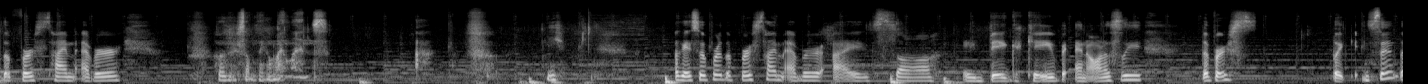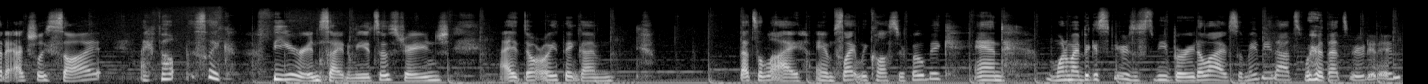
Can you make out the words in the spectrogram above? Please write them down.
the first time ever. Oh, there's something on my lens. Okay, so for the first time ever, I saw a big cave, and honestly, the first like instant that I actually saw it, I felt this like fear inside of me. It's so strange. I don't really think I'm. That's a lie. I am slightly claustrophobic, and one of my biggest fears is to be buried alive. So maybe that's where that's rooted in.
